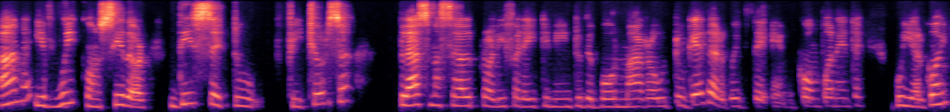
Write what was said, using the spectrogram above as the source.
And if we consider these two features, plasma cell proliferating into the bone marrow together with the M component, we are going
